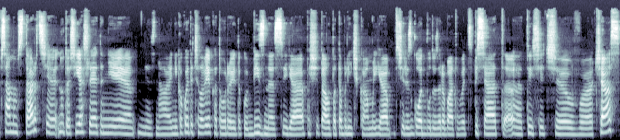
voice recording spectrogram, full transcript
в самом старте, ну то есть если это не, не знаю, не какой-то человек, который такой бизнес, я посчитал по табличкам, я через год буду зарабатывать 50 э, тысяч в час,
